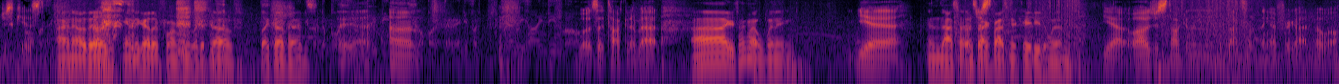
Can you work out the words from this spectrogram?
just kissed. I know they like came together for me like a dove, like dove heads. Yeah. Um, what was I talking about? Ah, uh, you're talking about winning. Yeah. And not and just, sacrificing your KD to win. Yeah, well, I was just talking about something I forgot. Oh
